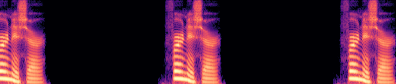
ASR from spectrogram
furnisher furnisher furnisher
